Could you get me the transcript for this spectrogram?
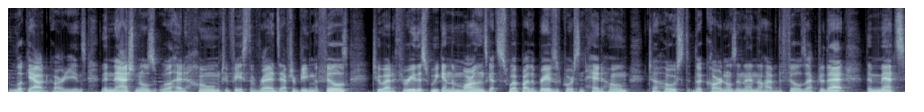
Look out, Guardians. The Nationals will head home to face the Reds after beating the Phils two out of three this weekend. The Marlins got swept by the Braves, of course, and head home to host the Cardinals, and then they'll have the Phils after that. The Mets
